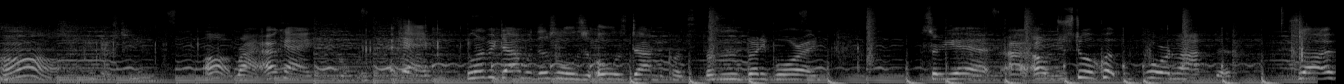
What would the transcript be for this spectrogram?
Oh, oh, right, okay. Okay, we want to be done with this all is, all is done because this is pretty boring. So yeah, I, I'll just do a quick before and after. So,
